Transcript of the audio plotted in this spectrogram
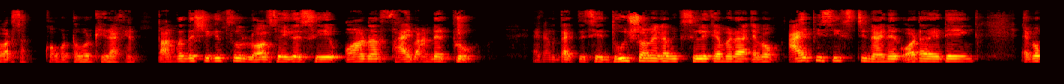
হোয়াটসঅ্যাপ খবর টবর কি রাখেন। বাংলাদেশে কিন্তু লঞ্চ হয়ে গেছে one R five hundred pro এখানে থাকতেছে দুইশো মেগাপিক্সেলের ক্যামেরা এবং আইপি সিক্সটি নাইনের ওয়াটার রেটিং এবং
